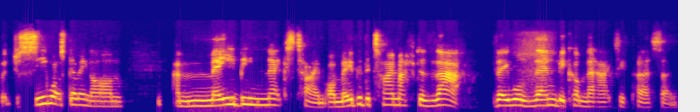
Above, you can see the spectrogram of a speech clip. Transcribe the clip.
but just see what's going on. And maybe next time, or maybe the time after that, they will then become that active person.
